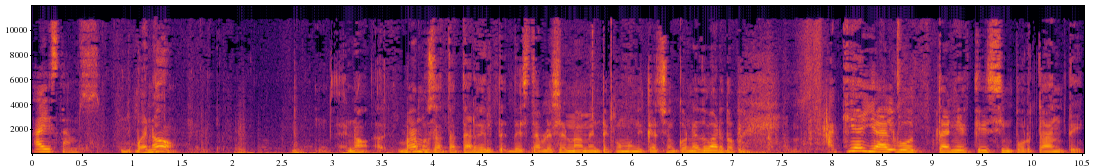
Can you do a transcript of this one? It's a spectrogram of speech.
Ahí estamos. Bueno. No, vamos a tratar de, de, establecer nuevamente comunicación con Eduardo. Aquí hay algo, Tania, que es importante.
